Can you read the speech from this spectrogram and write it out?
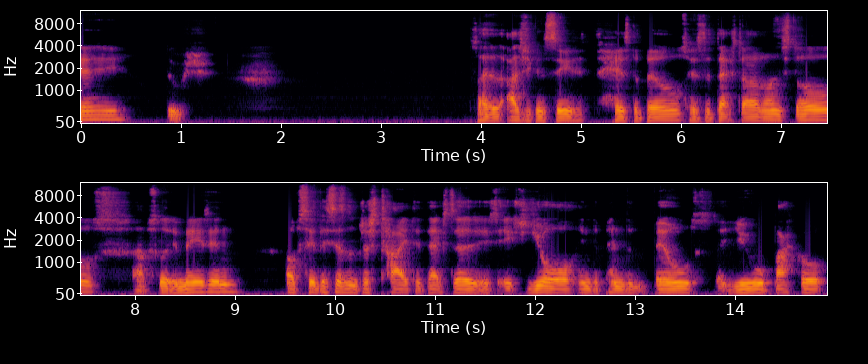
Okay. Douche. So as you can see, here's the build, here's the Dexter installs, absolutely amazing. Obviously this isn't just tied to Dexter, it's, it's your independent build that you will back up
